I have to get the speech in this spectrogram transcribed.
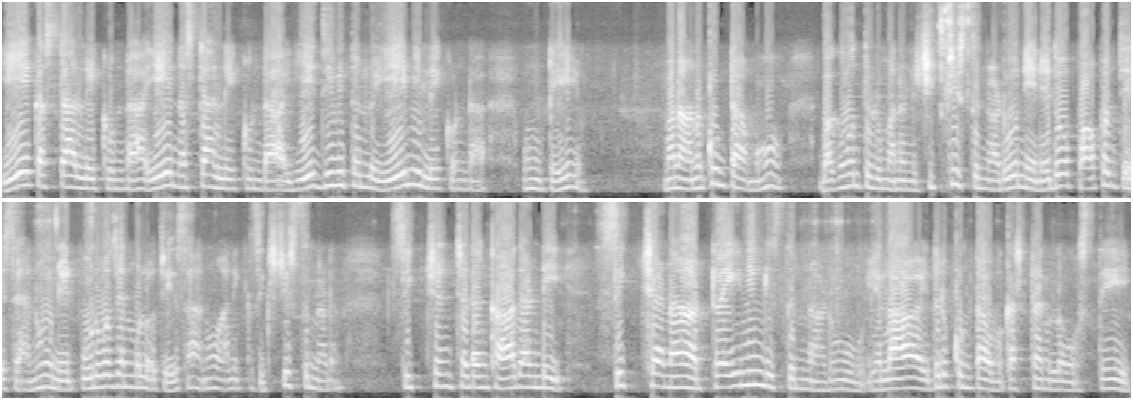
ఏ కష్టాలు లేకుండా ఏ నష్టాలు లేకుండా ఏ జీవితంలో ఏమీ లేకుండా ఉంటే మనం అనుకుంటాము భగవంతుడు మనల్ని శిక్షిస్తున్నాడు నేనేదో పాపం చేశాను నేను పూర్వజన్మలో చేశాను అని శిక్షిస్తున్నాడు శిక్షించడం కాదండి. శిక్షణ ట్రైనింగ్ ఇస్తున్నాడు. ఎలా ఎదుర్కొంటావు కష్టంలో వస్తే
